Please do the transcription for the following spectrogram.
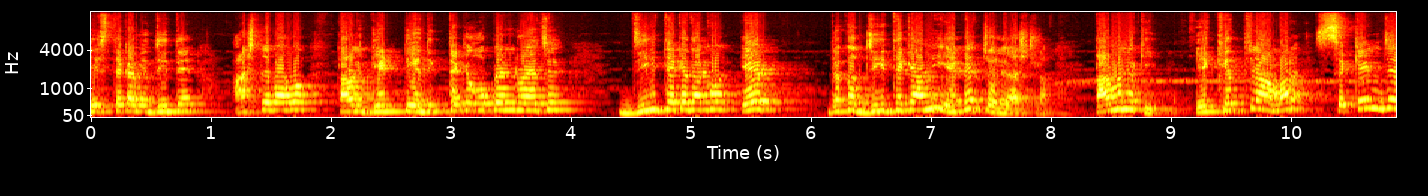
এইচ থেকে আমি জিতে আসতে পারব। কারণ গেটটি এদিক থেকে ওপেন রয়েছে। জি থেকে দেখো এফ দেখো জি থেকে আমি এফ চলে আসলাম। তার মানে কি? এক্ষেত্রে আমার সেকেন্ড যে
